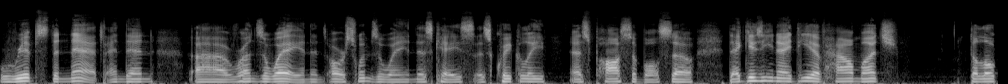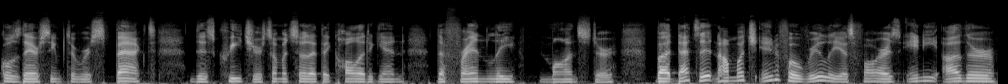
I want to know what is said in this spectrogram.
rips the net and then uh, runs away and then, or swims away in this case as quickly as possible. So that gives you an idea of how much the locals there seem to respect this creature so much so that they call it again the friendly monster. But that's it. Not much info really as far as any other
